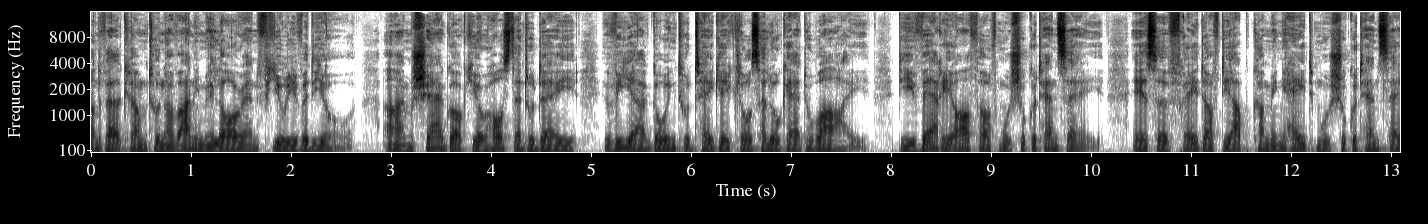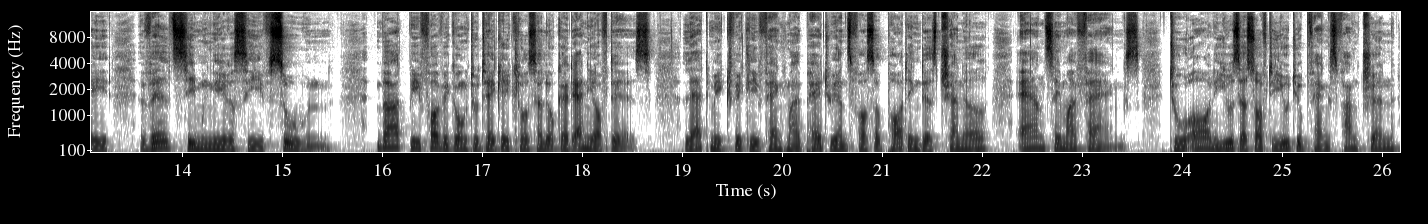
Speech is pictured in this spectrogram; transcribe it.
and welcome to another anime lore and fury video. I'm Shergok, your host, and today we are going to take a closer look at why the very author of Mushoku Tensei is afraid of the upcoming hate Mushoku Tensei will seemingly receive soon. But before we're going to take a closer look at any of this, let me quickly thank my Patreons for supporting this channel and say my thanks to all users of the YouTube thanks function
